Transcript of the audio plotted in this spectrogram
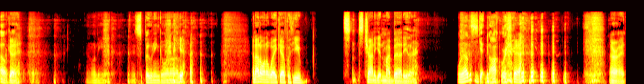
Oh, Okay. I don't want to get spooning going on. yeah. And I don't want to wake up with you s- trying to get in my bed either. Well, now this is getting awkward. Yeah. All right.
